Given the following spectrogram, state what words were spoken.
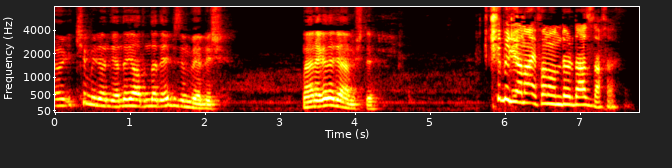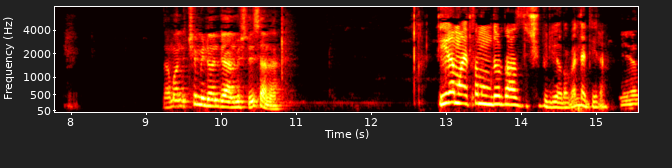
Ö, 2 milyon deyəndə yadımda deyil bizim veriliş. Mənə nə qədər gəlmişdi? 2 milyon iPhone 14 azdır axı. Zaman 2 milyon gəlmişdi sənə. Deyirəm iPhone 14 azdır 2 milyon, mən də deyirəm. Niyə?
